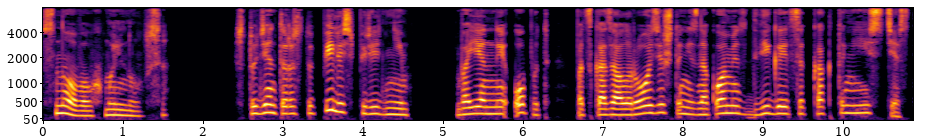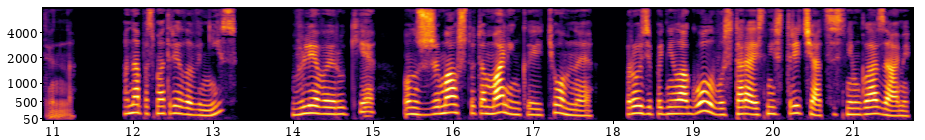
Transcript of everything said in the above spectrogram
снова ухмыльнулся. Студенты расступились перед ним. Военный опыт подсказал Розе, что незнакомец двигается как-то неестественно. Она посмотрела вниз. В левой руке он сжимал что-то маленькое и темное, Рози подняла голову, стараясь не встречаться с ним глазами.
